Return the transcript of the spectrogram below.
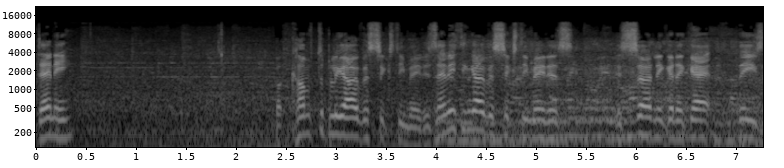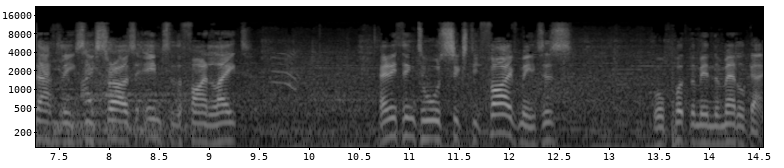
Denny. But comfortably over 60 metres. Anything over 60 metres is certainly going to get these athletes, these throwers, into the final eight. Anything towards 65 metres will put them in the medal game.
